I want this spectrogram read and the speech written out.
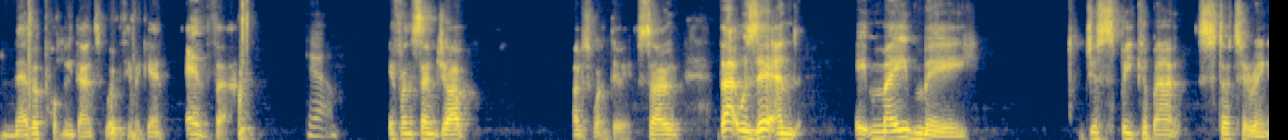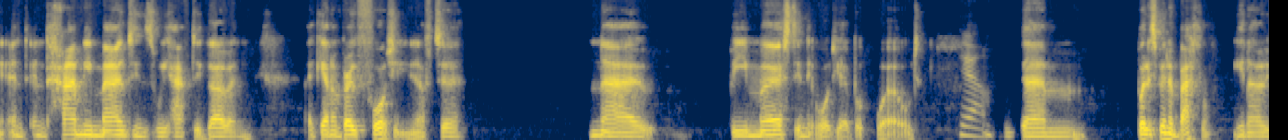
never put me down to work with him again, ever. Yeah. If we're on the same job, I just won't do it. So that was it. And it made me just speak about stuttering and, and how many mountains we have to go. And again, I'm very fortunate enough to now be immersed in the audiobook world. Yeah. Um, but it's been a battle. You know,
